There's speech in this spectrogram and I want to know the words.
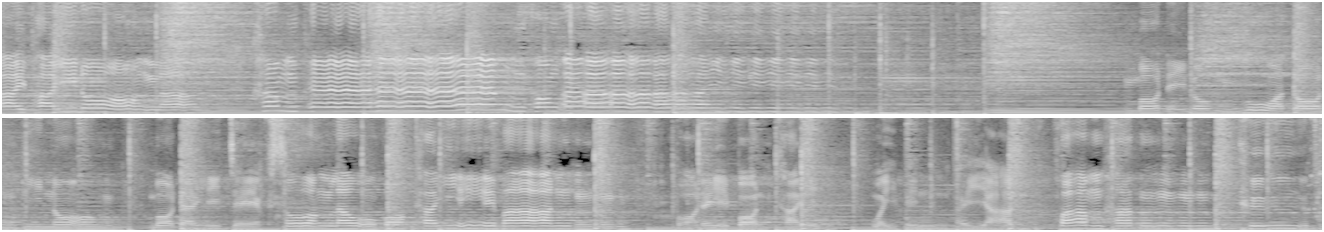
อายไผน้องลาคำแพงของอา บ่ได้ลงหัวตอนพี่น้องบ่ได้แจกซองเล่าบอกไทยบ้านบ่ได้ป้อนไข่ไว้เป็นพยานความหักคือไผ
